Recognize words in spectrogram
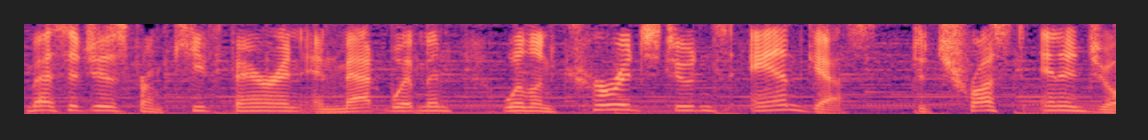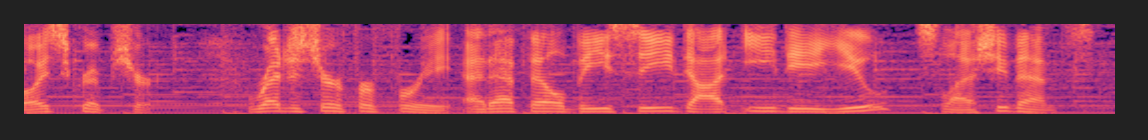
Messages from Keith Farron and Matt Whitman will encourage students and guests to trust and enjoy Scripture. Register for free at flbc.edu/events.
